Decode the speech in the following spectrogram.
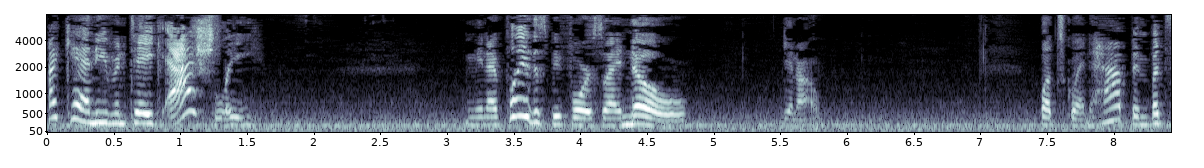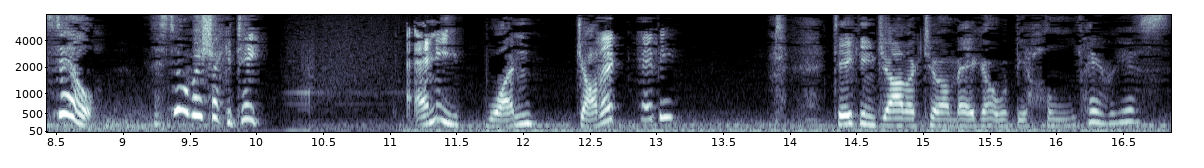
I can't even take Ashley. I mean, I've played this before, so I know, you know, what's going to happen, but still, I still wish I could take anyone. Javik, maybe? Taking Javik to Omega would be hilarious.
